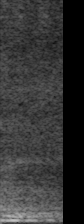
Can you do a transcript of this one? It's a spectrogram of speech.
Senhor.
